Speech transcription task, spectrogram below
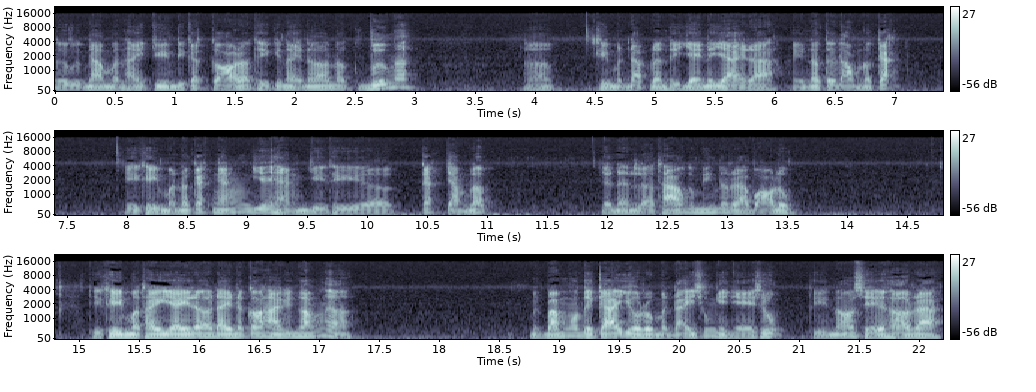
người Việt Nam mình hay chuyên đi cắt cỏ đó, thì cái này nó nó vướng á. Đó. khi mình đập lên thì dây nó dài ra, thì nó tự động nó cắt thì khi mà nó cắt ngắn giới hạn gì thì ờ, cắt chậm lắm. Cho nên là tháo cái miếng đó ra bỏ luôn. Thì khi mà thay dây đó, ở đây nó có hai cái ngấn ha. Mình bấm ngón tay cái vô rồi mình đẩy xuống nhẹ nhẹ xuống, thì nó sẽ hở ra.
